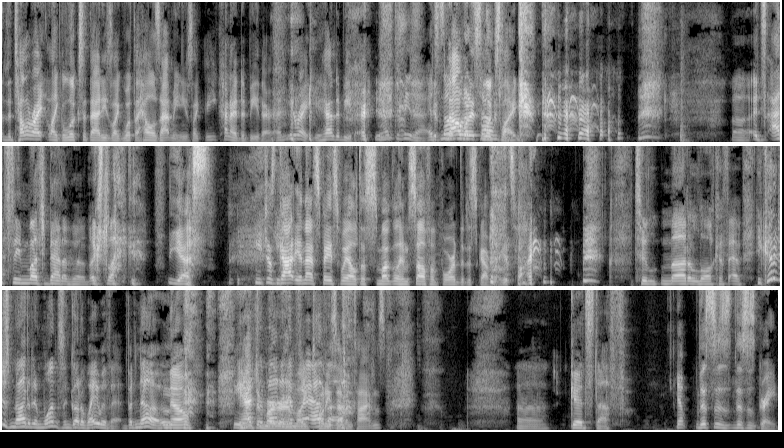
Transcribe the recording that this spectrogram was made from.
the Tellarite like looks at that, he's like, "What the hell does that mean?" He's like, "You kind of had to be there," and you're right, you had to be there. You have to be there. It's, not, what, it, looks sounds like. Uh, it's actually much better than it looks like. yes, he just got in that space whale to smuggle himself aboard the Discovery. It's fine. to murder Lorca forever. He could have just murdered him once and got away with it, but no. no, he You had had to murder murder him him like 27 times. Uh, good stuff. Yep, this is this is great.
